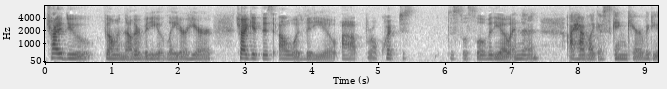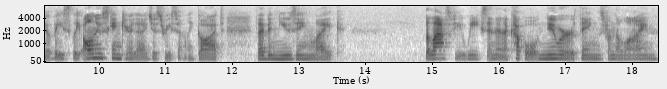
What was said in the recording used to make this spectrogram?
try to do film another video later here. Try to get this Elwood video up real quick. Just this, this little video. And then I have like a skincare video, basically all new skincare that I just recently got that I've been using like the last few weeks and then a couple newer things from the line.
